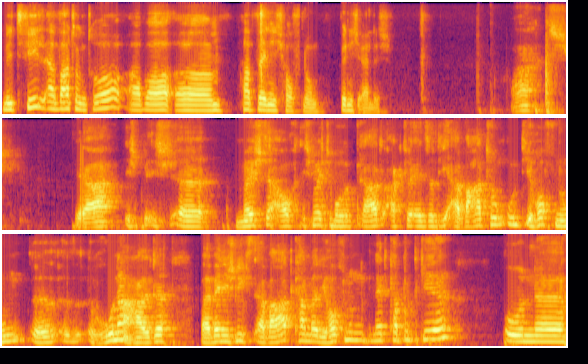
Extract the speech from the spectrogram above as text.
mit viel Erwartung drauf, aber äh, habe wenig Hoffnung, bin ich ehrlich. Ah, ich, ja, ich, ich äh, möchte auch, ich möchte gerade aktuell so die Erwartung und die Hoffnung äh, runterhalten, weil wenn ich nichts erwarte, kann mir die Hoffnung nicht kaputt gehen. Und äh,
